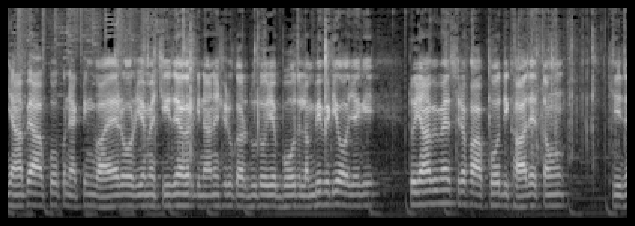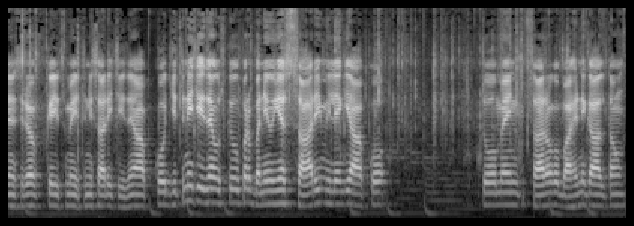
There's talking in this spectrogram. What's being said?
यहाँ पे आपको कनेक्टिंग वायर और ये मैं चीज़ें अगर गिनाने शुरू कर दूँ तो ये बहुत लंबी वीडियो हो जाएगी। तो यहाँ पे मैं सिर्फ़ आपको दिखा देता हूँ चीज़ें, सिर्फ़ कि इसमें इतनी सारी चीज़ें, आपको जितनी चीज़ें उसके ऊपर बनी हुई हैं, सारी मिलेंगी आपको। तो मैं इन सारों को बाहर निकालता हूँ।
